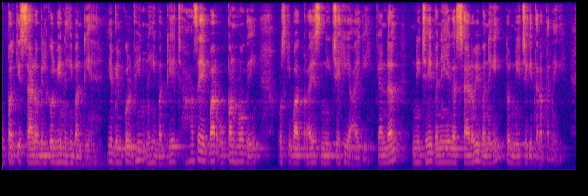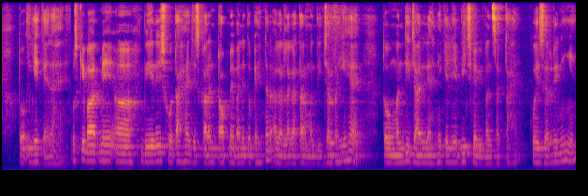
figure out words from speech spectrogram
ऊपर की साइडों बिल्कुल भी नहीं बनती है। ये बिल्कुल भी नहीं बनती है। जहाँ से एक बार ओपन हो गई, उसके बाद प्राइस नीचे ही आएगी। कैंडल नीचे ही बनेगी, अगर साइडो भी बनेगी तो नीचे की तरफ़ बनेगी। तो ये कहना है। उसके बाद में बेरिश होता है, जिस कारण टॉप में बने तो बेहतर। अगर लगातार मंदी चल रही है तो मंदी जारी रहने के लिए बीच में भी बन सकता है। कोई ज़रूरी नहीं है,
